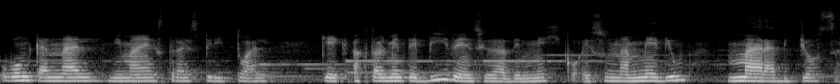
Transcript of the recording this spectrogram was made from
Hubo un canal, mi maestra espiritual, que actualmente vive en Ciudad de México. Es una medium maravillosa,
